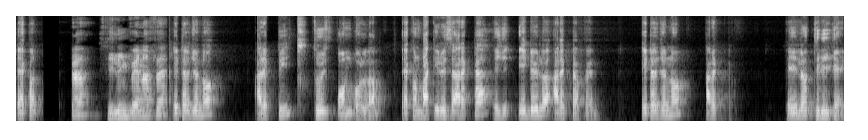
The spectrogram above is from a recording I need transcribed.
এখন একটা সিলিং ফ্যান আছে, এটার জন্য আরেকটি সুইচ অন করলাম। এখন বাকি রয়েছে আরেকটা, এই যে এইটা হইল আরেকটা ফ্যান। এটার জন্য আরেকটা। এই হলো থ্রি গ্যাং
